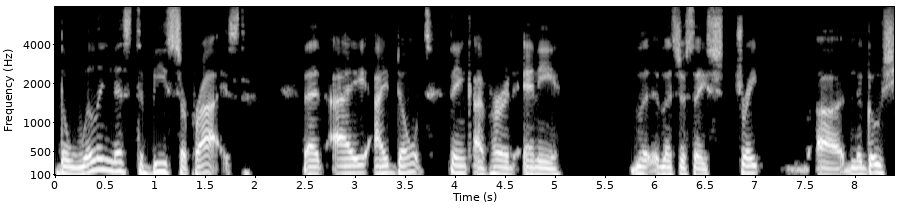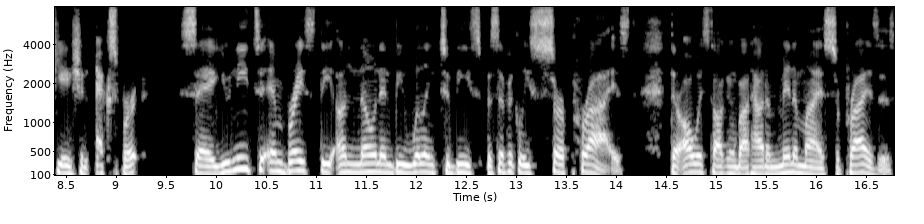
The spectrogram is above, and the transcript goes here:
the willingness to be surprised. That I I don't think I've heard any, let's just say, straight uh, negotiation expert say you need to embrace the unknown and be willing to be specifically surprised. They're always talking about how to minimize surprises.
